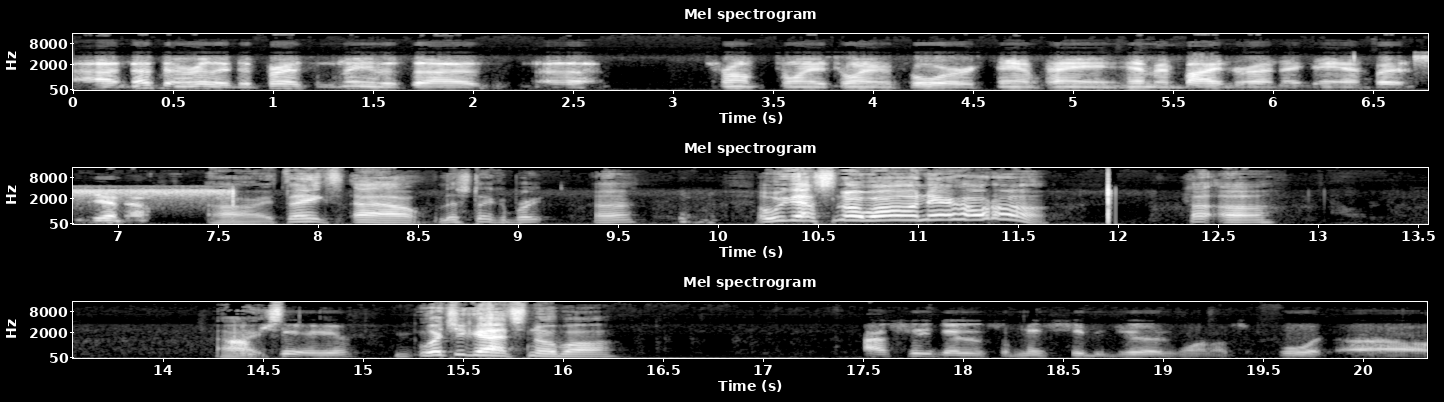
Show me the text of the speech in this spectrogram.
uh, nothing really depresses me besides uh, Trump 2024 campaign, him and Biden running again. But you know, All right. Thanks, Al. Let's take a break. Huh? Oh, we got Snowball in there? Hold on. Uh uh All I'm still here. What you got, Snowball? I see that it's a Mississippi judge want to support uh,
